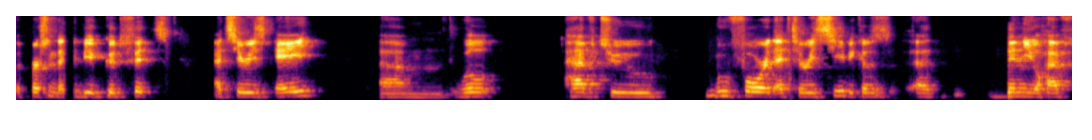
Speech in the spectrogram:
a person that could be a good fit at Series A um, will have to move forward at Series C because uh, then you'll have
